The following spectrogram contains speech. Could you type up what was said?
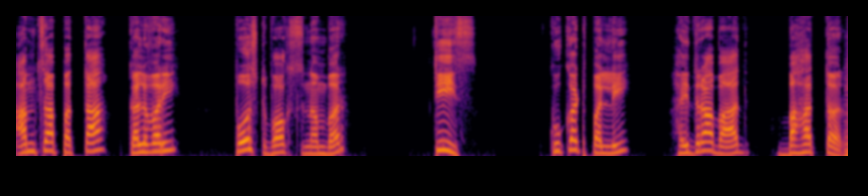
आमचा पत्ता कलवरी पोस्ट बॉक्स नंबर तीस कुकटपल्ली हैदराबाद बहात्तर.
